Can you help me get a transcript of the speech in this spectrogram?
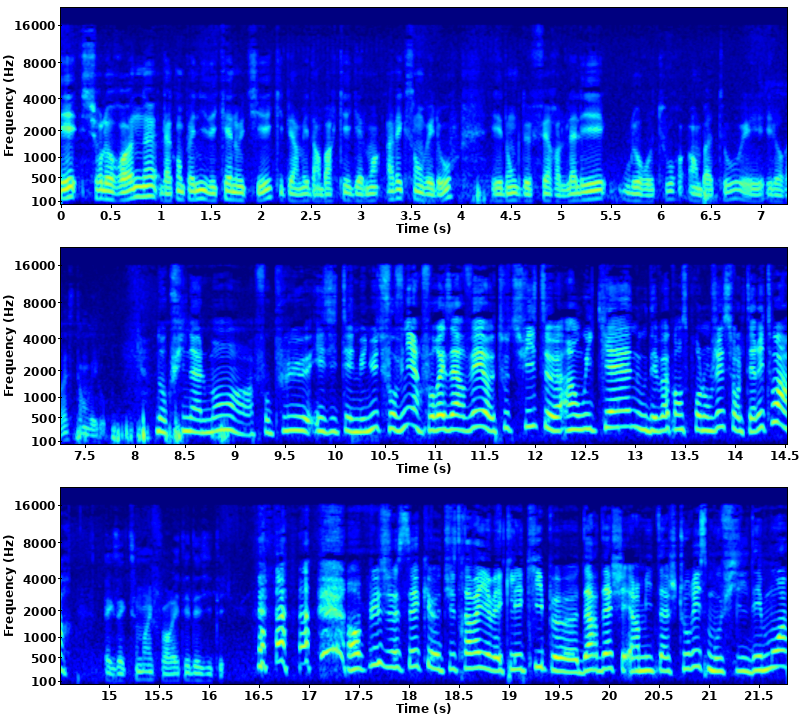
Et sur le Rhône, la compagnie des canotiers qui permet d'embarquer également avec son vélo et donc de faire l'aller ou le retour en bateau et, le reste en vélo. Donc finalement, il ne faut plus hésiter une minute, il faut venir, il faut réserver euh, tout de suite euh, un week-end ou des vacances prolongées sur le territoire. Exactement, il faut arrêter d'hésiter. en plus, je sais que tu travailles avec l'équipe euh, d'Ardèche Hermitage Tourisme au fil des mois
